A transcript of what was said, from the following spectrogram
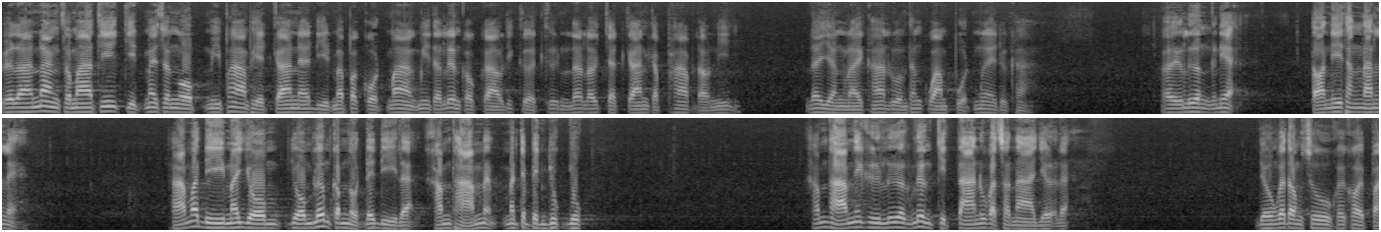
เวลานั่งสมาธิจิตไม่สงบ มีภาพเหตุการณ์ในอดีตมาปรากฏมาก มีแต่เรื่องเก่าๆที่เกิดขึ้น แล้วเราจัดการกับภาพเหล่านี้ ได้อย่างไรคะรวมทั้งความปวดเมื่อยด้วยค่ะเรื่องเนี้ยตอนนี้ทั้งนั้นแหละ ถามว่าดีไหมโยมโยมเริ่มกำหนดได้ดีแล้วคำถามเนี่ยมันจะเป็นยุคยุคคำถามนี้คือเรื่องเรื่องจิตตานุปัสสนาเยอะแหละโยมก็ต้องสู้ค่อย ๆ ไป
